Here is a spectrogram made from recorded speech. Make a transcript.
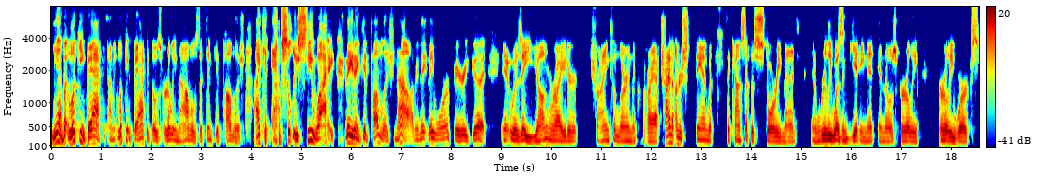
Yeah, but looking back, I mean, looking back at those early novels that didn't get published, I can absolutely see why they didn't get published now. I mean, they, they weren't very good. It was a young writer trying to learn the craft, trying to understand what the concept of story meant, and really wasn't getting it in those early, early works.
